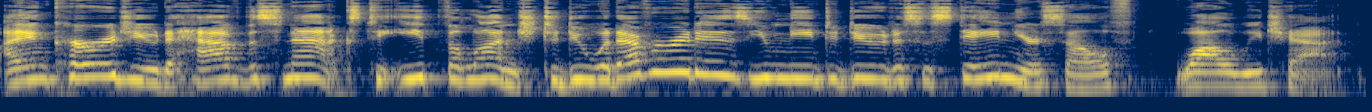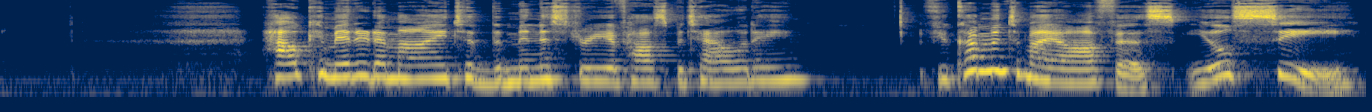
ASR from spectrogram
I encourage you to have the snacks, to eat the lunch, to do whatever it is you need to do to sustain yourself while we chat. How committed am I to the ministry of hospitality? If you come into my office, you'll see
